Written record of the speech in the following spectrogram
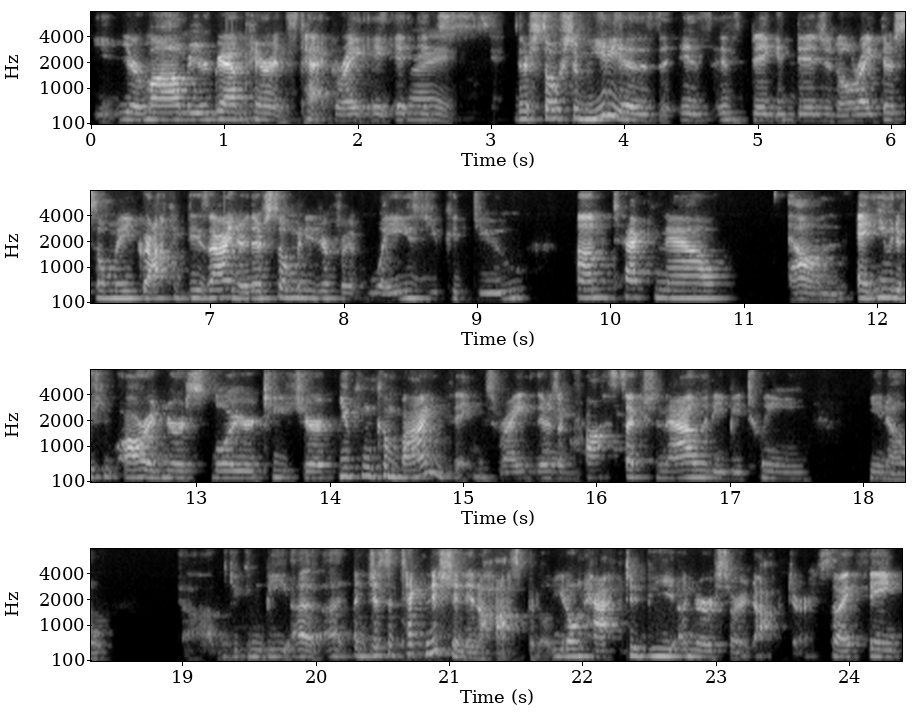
your mom or your grandparents tech right, it, right. it's their social media is, is is big and digital right there's so many graphic designer there's so many different ways you could do um, tech now um, and even if you are a nurse lawyer teacher you can combine things right there's a cross sectionality between you know uh, you can be a, a, just a technician in a hospital. You don't have to be a nurse or a doctor. So I think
